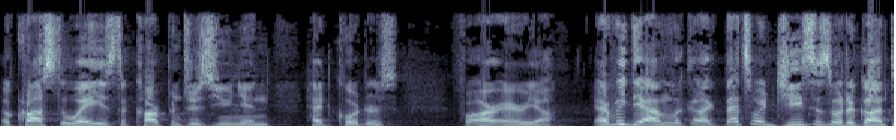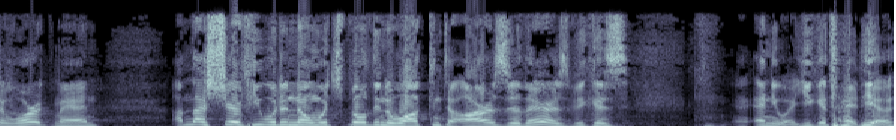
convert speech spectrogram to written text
across the way is the Carpenters Union headquarters for our area. Every day I'm looking like, that's where Jesus would have gone to work, man. I'm not sure if he would have known which building to walk into ours or theirs because, anyway, you get the idea.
